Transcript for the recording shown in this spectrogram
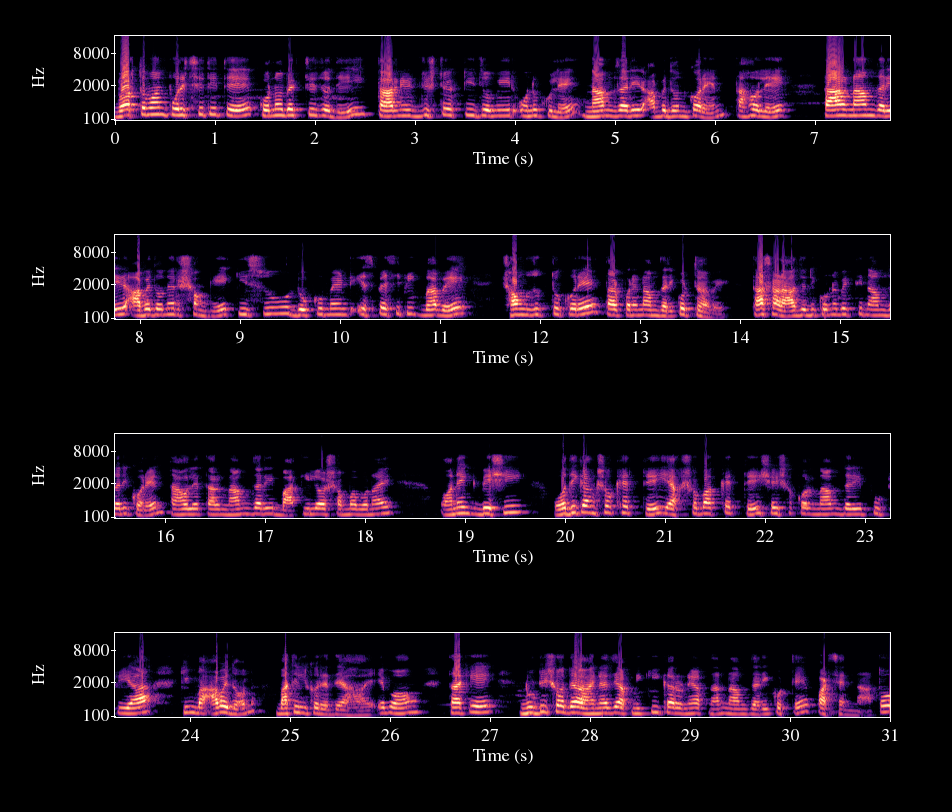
বর্তমান পরিস্থিতিতে কোনো ব্যক্তি যদি তার নির্দিষ্ট একটি জমির অনুকূলে নামজারির আবেদন করেন, তাহলে তার নামজারির আবেদনের সঙ্গে কিছু ডকুমেন্ট স্পেসিফিকভাবে সংযুক্ত করে তারপরে নামজারি করতে হবে। তাছাড়া যদি কোনো ব্যক্তি নামজারি করেন, তাহলে তার নামজারি বাতিল হওয়ার সম্ভাবনায় অনেক বেশি অধিকাংশ ক্ষেত্রেই, একশো ভাগ ক্ষেত্রেই সেই সকল নামজারির প্রক্রিয়া কিংবা আবেদন বাতিল করে দেওয়া হয় এবং তাকে নোটিশও দেওয়া হয় না যে আপনি কি কারণে আপনার নামজারি করতে পারছেন না। তো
